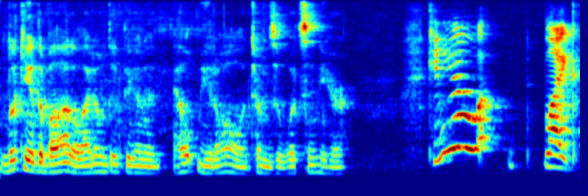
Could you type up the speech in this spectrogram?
looking at the bottle, I don't think they're going to help me at all in terms of what's in here. Can you like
